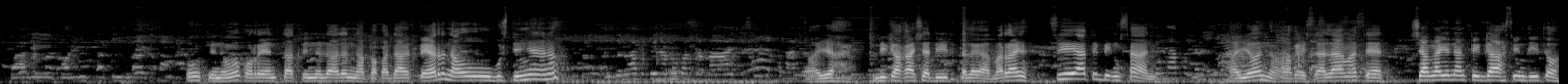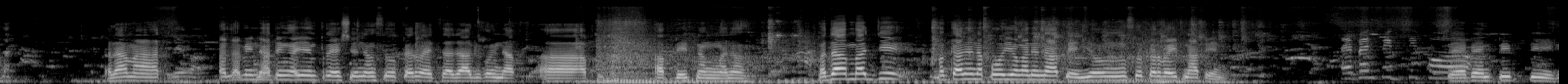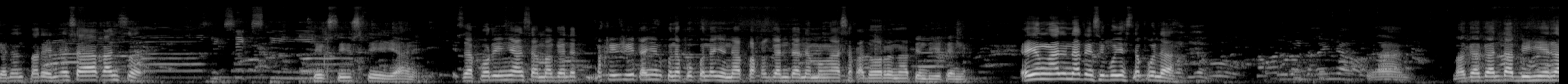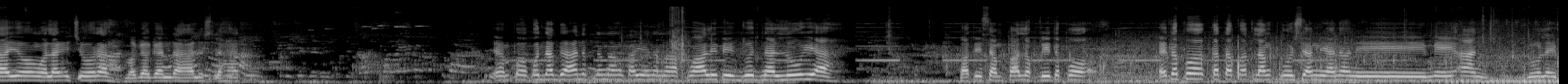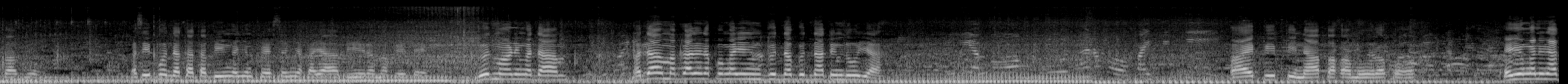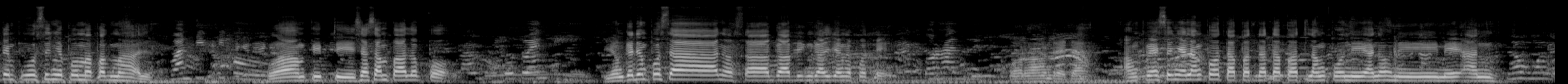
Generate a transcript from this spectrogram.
Bali, 40 tinulaga po. Oh, tinan mo, 40 tinularan, napakadami. Pero nauubos din yan, ano? Andun nga po sa bahay. Ayan, hindi kakasya dito talaga. Marami. Si Ate Bingsan. Ayun, okay. Salamat, sir. Siya ngayon ang tigasin dito. Salamat. Alamin natin ngayon yung presyo ng super white. Sa lagi ko yung ah, up- update ng ano. Madam Madji, magkano na po yung ano natin, yung super white natin? 750 po. 750, ganun pa rin. Eh, sa kanso, 660. 660, yan. Isa po rin yan sa maganda. Makikita nyo kung napupunan nyo, napakaganda ng mga sakadora natin dito. No? Eh yung ano natin, sibuyas na pula. Yan. Magaganda, bihira yung walang itsura. Magaganda halos lahat. Yan po, kung naghahanap naman kayo ng mga quality good na luya, pati sampalok dito po. Ito po, katapat lang po siya ni, ano, ni Mayan, Gulay Bagyo. Kasi po natatabingan yung pwesto niya kaya bihira makita. eh. Good morning, madam. Madam, magkano na po ngayon yung good na good nating luya? Kuya po, good, ano po, 550. 550, napakamura po. Eh yung ano natin, puso niya po mapagmahal. 150 po. 150. Sa sampalok po. 220. Yung ganun po sa ano sa gabing galyang na puti. 400. 400 ah. Ang pwesto niya lang po tapat na tapat lang po ni ano ni Mayan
